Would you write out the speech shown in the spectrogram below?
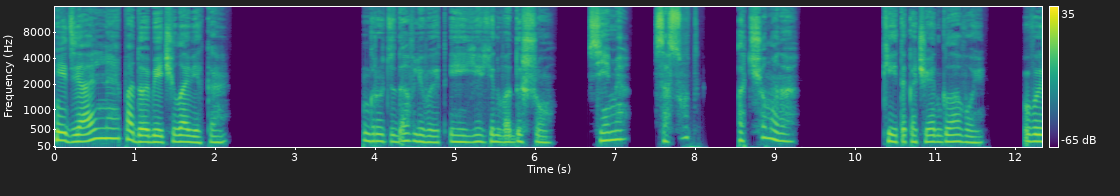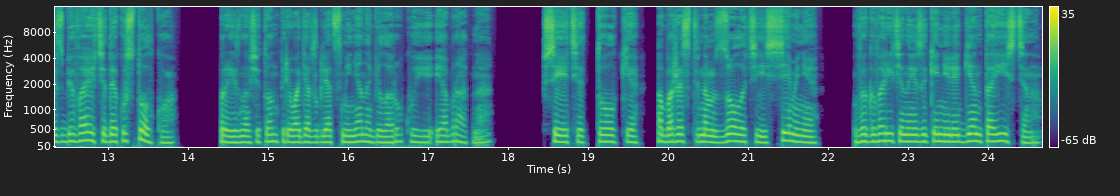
Идеальное подобие человека. Грудь сдавливает, и я едва дышу. Семя? Сосуд? О чем она? Кейта качает головой. «Вы сбиваете Деку с толку», — произносит он, переводя взгляд с меня на белоруку и, и обратно. «Все эти толки о божественном золоте и семени вы говорите на языке не легенд, а истин.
